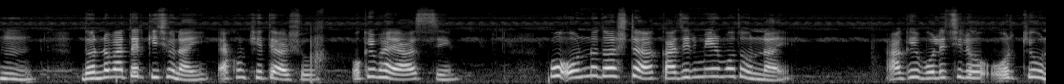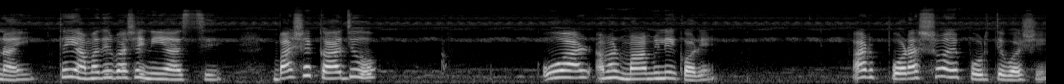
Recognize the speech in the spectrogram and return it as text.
হুম, ধন্যবাদের কিছু নাই, এখন খেতে আসো। ওকে ভাইয়া, আসছি। ও অন্য দশটা কাজের মেয়ের মতন নাই। আগে বলেছিল ওর কেউ নাই, তাই আমাদের বাসায় নিয়ে আসছে। বাসায় কাজও ও আর আমার মা মিলেই করে। আর পড়ার সময় পড়তে বসে।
